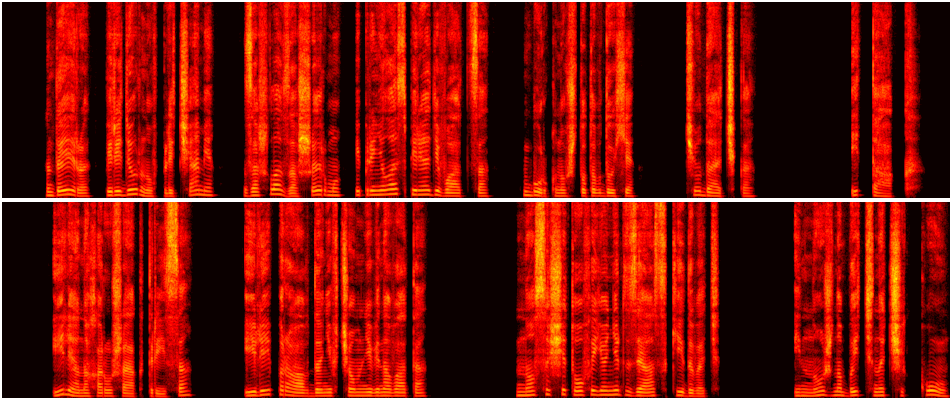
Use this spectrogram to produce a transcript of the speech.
Дейра, передернув плечами, зашла за ширму и принялась переодеваться, буркнув что-то в духе «Чудачка». Итак, или она хорошая актриса, или и правда ни в чем не виновата. Но со счетов ее нельзя скидывать. И нужно быть начеку.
